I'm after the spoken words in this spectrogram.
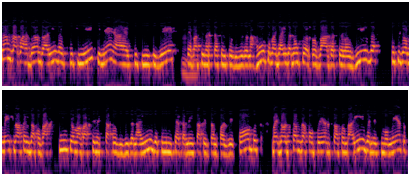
Estamos aguardando ainda a Sputnik, né, a Sputnik V, uhum. que é a uhum. vacina que está sendo produzida na Rússia, mas ainda não foi aprovada pela Anvisa. Possivelmente nós temos a Covaxin, que é uma vacina que está produzida na Índia, que o Ministério também está tentando fazer compras, mas nós estamos acompanhando a situação da Índia nesse momento,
